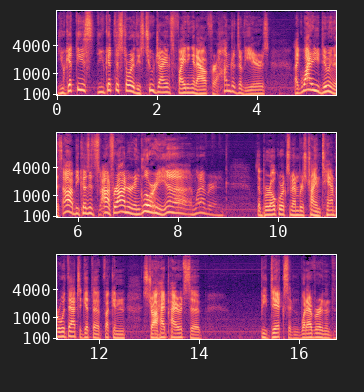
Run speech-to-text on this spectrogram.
you get these you get this story of these two giants fighting it out for hundreds of years like why are you doing this ah because it's ah, for honor and glory ah, and whatever and the baroque works members try and tamper with that to get the fucking straw hat pirates to be dicks and whatever, and then the,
